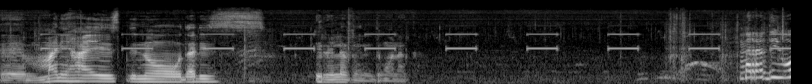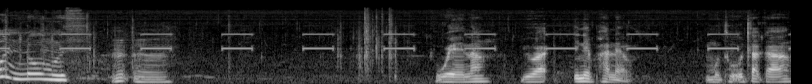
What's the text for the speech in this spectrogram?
uh, money heist you know that is irrelevant ngwanaka mara they won't know mos Mm-mm. wena you are in a panel. Motho o tla ka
